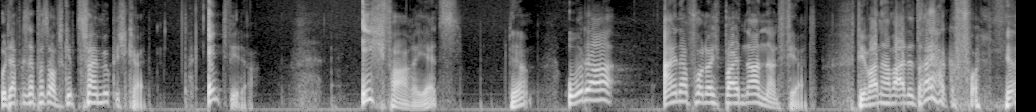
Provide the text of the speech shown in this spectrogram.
und habe gesagt, pass auf, es gibt zwei Möglichkeiten. Entweder ich fahre jetzt, ja, oder einer von euch beiden anderen fährt. Wir waren aber alle drei Hacke voll. Ja?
